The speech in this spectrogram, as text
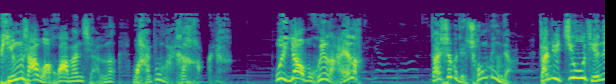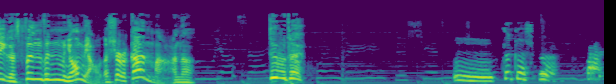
凭啥我花完钱了，我还不买个好呢？我也要不回来了。咱是不是得聪明点咱去纠结那个分分秒秒的事儿干嘛呢？对不对？嗯，这个是，但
